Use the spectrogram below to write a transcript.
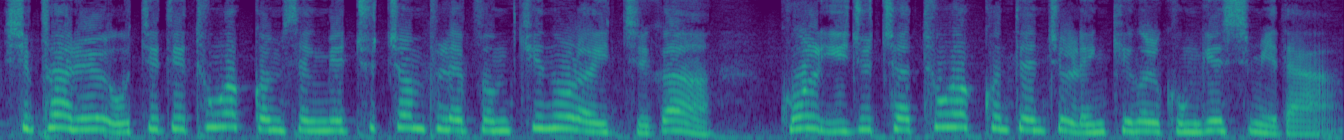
18일 OTT 통합 검색 및 추천 플랫폼 키노라이츠가 9월 2주차 통합 콘텐츠 랭킹을 공개했습니다.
